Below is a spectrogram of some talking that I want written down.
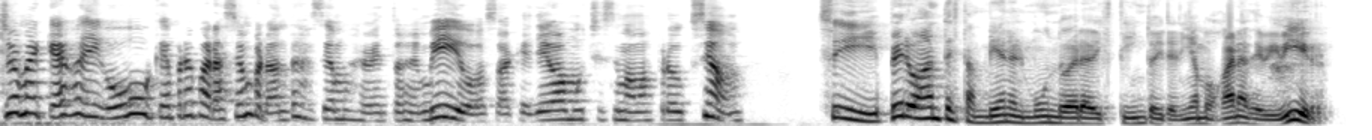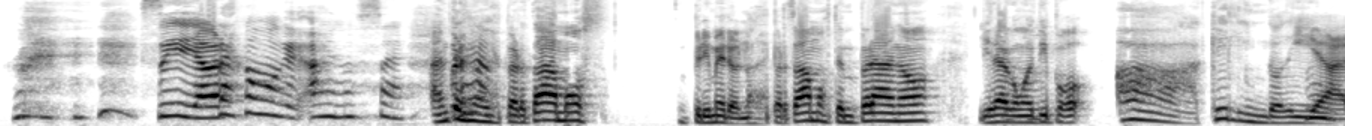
yo me quejo y digo, uh, qué preparación, pero antes hacíamos eventos en vivo, o sea, que lleva muchísima más producción. Sí, pero antes también el mundo era distinto y teníamos ganas de vivir. Sí, ahora es como que, ay, no sé. Antes nos despertábamos, primero nos despertábamos temprano y era como tipo, ah, qué lindo día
